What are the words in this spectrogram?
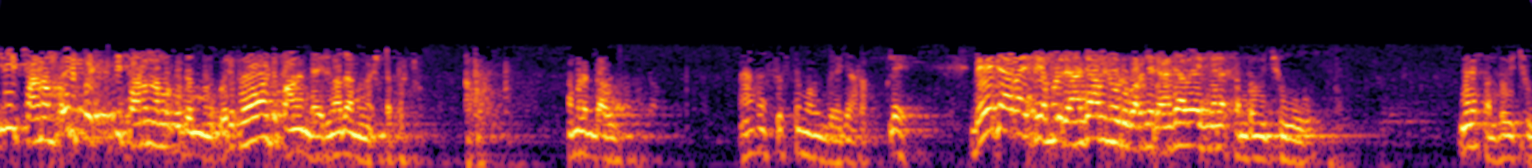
ഈ പണം ഒരു പെട്ടി പണം നമുക്ക് തന്നു. ഒരുപാട് പണം ഉണ്ടായിരുന്നു. അതാണ് നഷ്ടപ്പെട്ടു നമ്മളെന്താവും? ആകെ അസ്വസ്ഥമാവും ബേജാറാവും. അല്ലേ? ബേജാറായിട്ട് നമ്മൾ രാജാവിനോട് പറഞ്ഞു രാജാവെ ഇങ്ങനെ സംഭവിച്ചു. ഇങ്ങനെ സംഭവിച്ചു.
